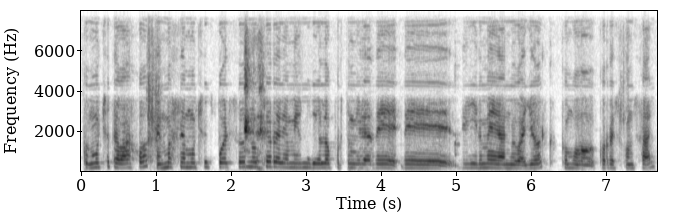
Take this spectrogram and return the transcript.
con mucho trabajo, en base a mucho esfuerzo, Núcleo Radio 1000 me dio la oportunidad de, irme a Nueva York como corresponsal.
